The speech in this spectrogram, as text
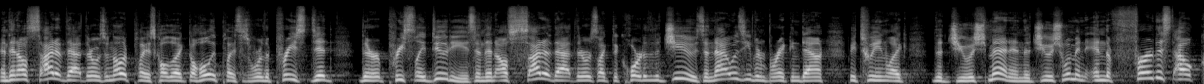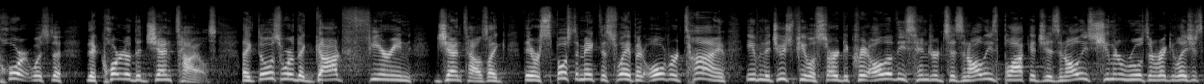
And then outside of that, there was another place called like the holy places where the priests did their priestly duties. And then outside of that, there was like the court of the Jews. And that was even breaking down between like the Jewish men and the Jewish women. And the furthest out court was the, the court of the Gentiles. Like those were the God fearing Gentiles. Like they were supposed to make this way, but over time, even the Jewish people started to create all of these hindrances and all these blockages and all these human rules and regulations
